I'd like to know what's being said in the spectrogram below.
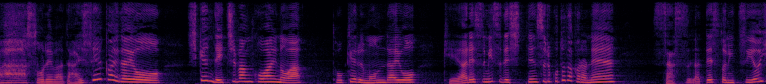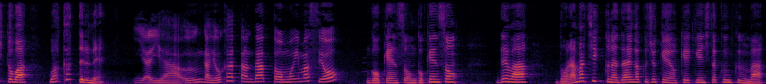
ああ、それは大正解だよ。試験で一番怖いのは、解ける問題をケアレスミスで失点することだからね。さすがテストに強い人は分かってるね。いやいや運が良かったんだと思いますよご謙遜ご謙遜。では、ドラマチックな大学受験を経験したくんくんは、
